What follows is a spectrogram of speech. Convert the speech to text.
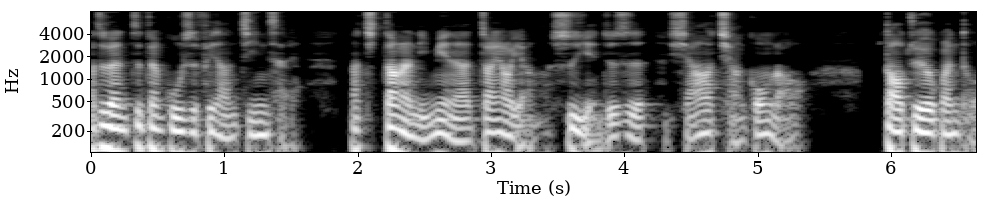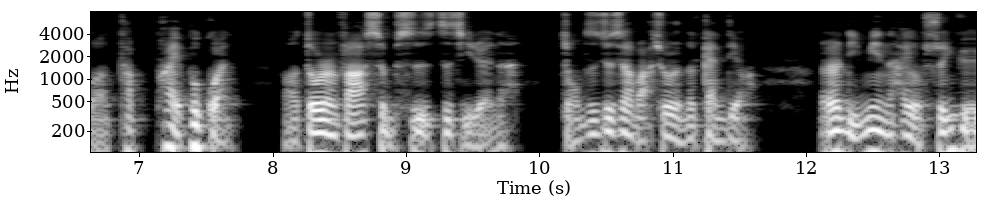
那这段这段故事非常精彩。那当然里面呢，张耀扬饰演就是想要抢功劳，到最后关头啊，他他也不管啊，周润发是不是自己人啊，总之就是要把所有人都干掉。而里面呢还有孙越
